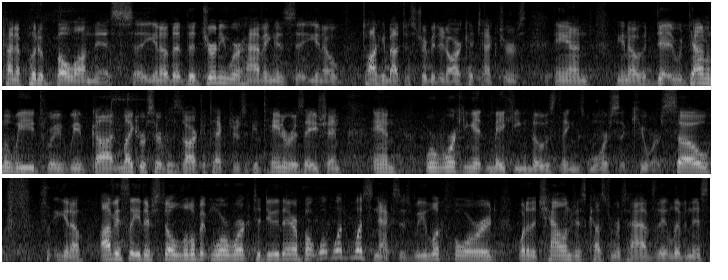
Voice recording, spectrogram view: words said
kind of put a bow on this, uh, you know, the, the journey we're having is, uh, you know, talking about distributed architectures. And, you know, down in the weeds, we, we've got microservices architectures and containerization, and we're working at making those things more secure. So, you know, obviously there's still a little bit more work to do there, but what, what, what's next? As we look forward, what are the challenges customers have as they live in this,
